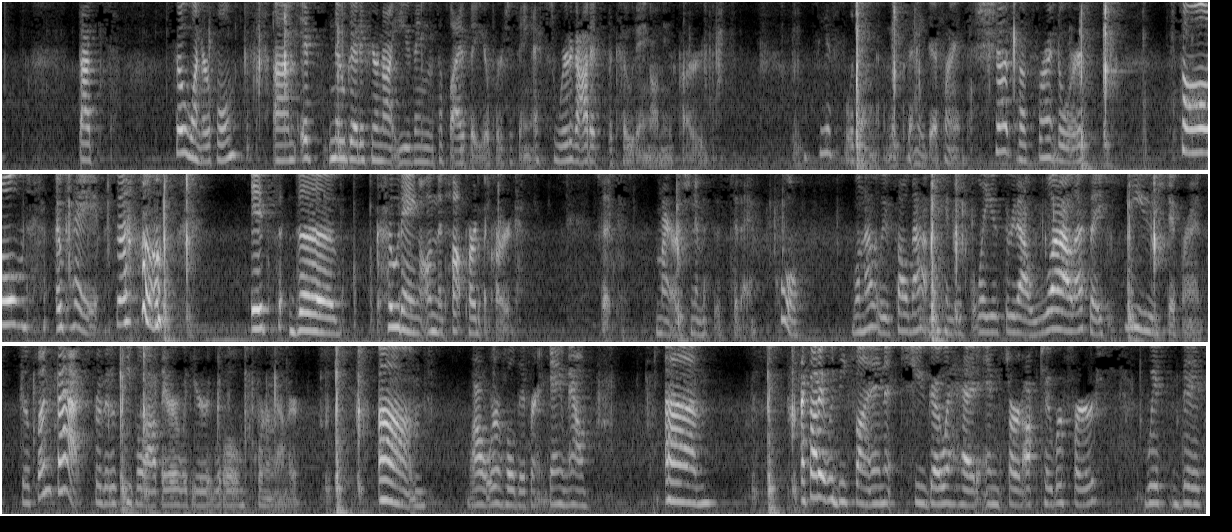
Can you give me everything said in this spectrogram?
that's so wonderful, um, it's no good if you're not using the supplies that you're purchasing. I swear to God, it's the coating on these cards. Let's see if flipping that makes any difference. Shut the front door. Solved. Okay, so it's the coating on the top part of the card. That's my arch nemesis today. Cool. Well, now that we've solved that, we can just blaze through that. Wow, that's a huge difference. So fun facts for those people out there with your little corner rounder. Um, wow, we're a whole different game now. Um, I thought it would be fun to go ahead and start October 1st with this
